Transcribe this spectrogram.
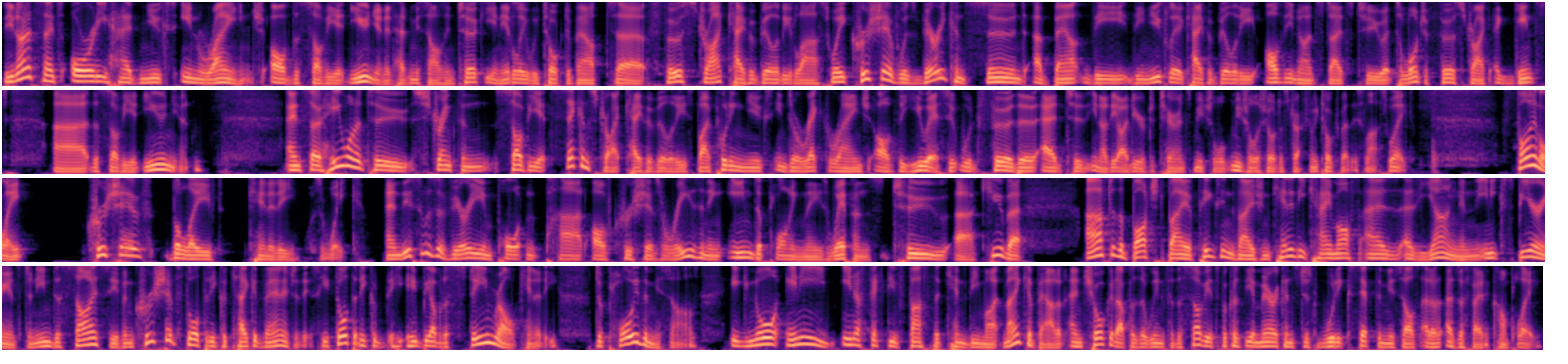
the United States already had nukes in range of the Soviet Union. It had missiles in Turkey and Italy. We talked about uh, first strike capability last week. Khrushchev was very concerned about the, the nuclear capability of the United States to, uh, to launch a first strike against uh, the Soviet Union. And so he wanted to strengthen Soviet second strike capabilities by putting nukes in direct range of the US. It would further add to, you know, the idea of deterrence, mutual mutual assured destruction. We talked about this last week. Finally, Khrushchev believed Kennedy was weak. And this was a very important part of Khrushchev's reasoning in deploying these weapons to uh, Cuba after the botched Bay of Pigs invasion, Kennedy came off as, as young and inexperienced and indecisive, and Khrushchev thought that he could take advantage of this. He thought that he could he'd be able to steamroll Kennedy, deploy the missiles, ignore any ineffective fuss that Kennedy might make about it, and chalk it up as a win for the Soviets because the Americans just would accept the missiles as a fait accompli.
